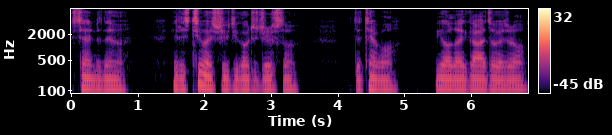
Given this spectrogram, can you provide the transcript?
said unto them, It is too much for you to go to Jerusalem at the temple. Behold thy gods, O Israel,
